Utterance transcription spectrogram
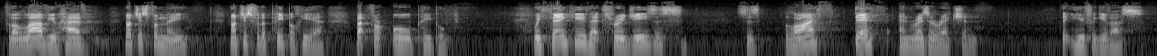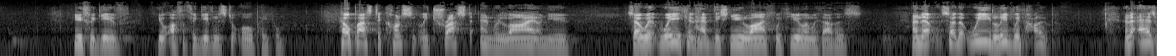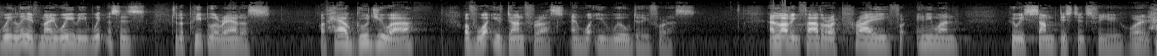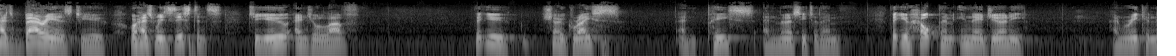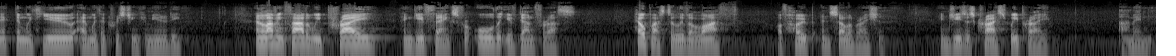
for the love you have, not just for me, not just for the people here, but for all people. We thank you that through Jesus' life, death, and resurrection, that you forgive us. You forgive, you offer forgiveness to all people. Help us to constantly trust and rely on you so that we can have this new life with you and with others. And that, so that we live with hope. And as we live, may we be witnesses to the people around us of how good you are, of what you've done for us, and what you will do for us. And loving Father, I pray for anyone who is some distance for you, or has barriers to you, or has resistance to you and your love, that you show grace and peace and mercy to them, that you help them in their journey and reconnect them with you and with a Christian community. And loving Father, we pray and give thanks for all that you've done for us. Help us to live a life of hope and celebration. In Jesus Christ we pray. Amen.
